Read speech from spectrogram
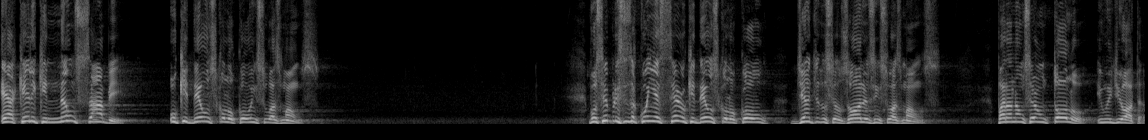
é aquele que não sabe o que Deus colocou em suas mãos. Você precisa conhecer o que Deus colocou diante dos seus olhos em suas mãos, para não ser um tolo e um idiota.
